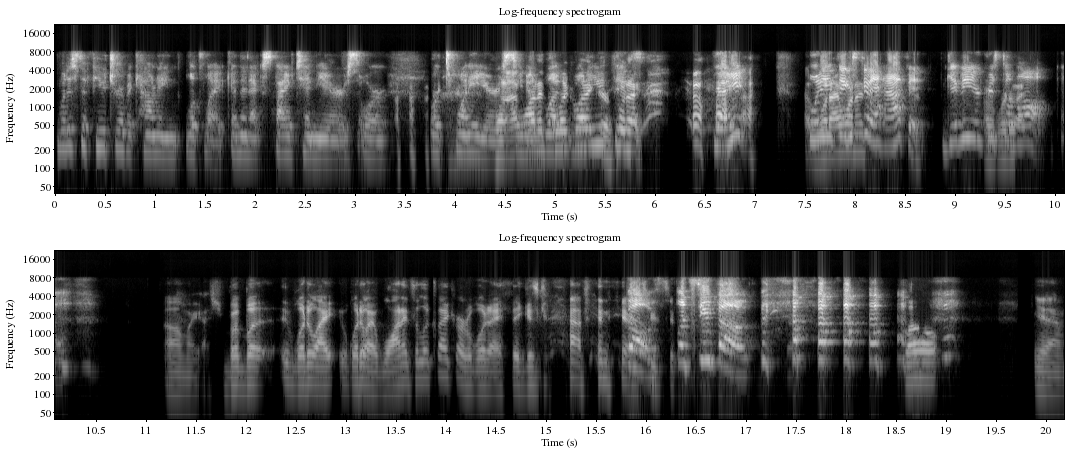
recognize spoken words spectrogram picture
what does the future of accounting look like in the next five, 10 years or or 20 years? what I want it to look what like, do you think, I, right? What, do you think's going to happen? Give me your crystal ball. I, oh my gosh! But but what do I what do I want it to look like, or what I think is going to happen? Both. Let's do both. well, yeah.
